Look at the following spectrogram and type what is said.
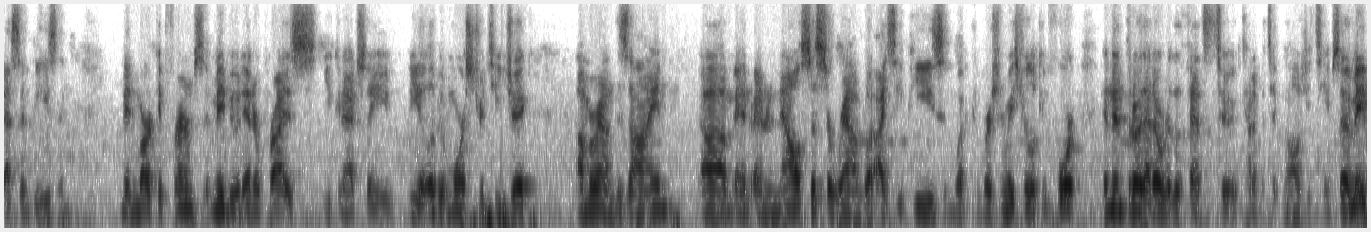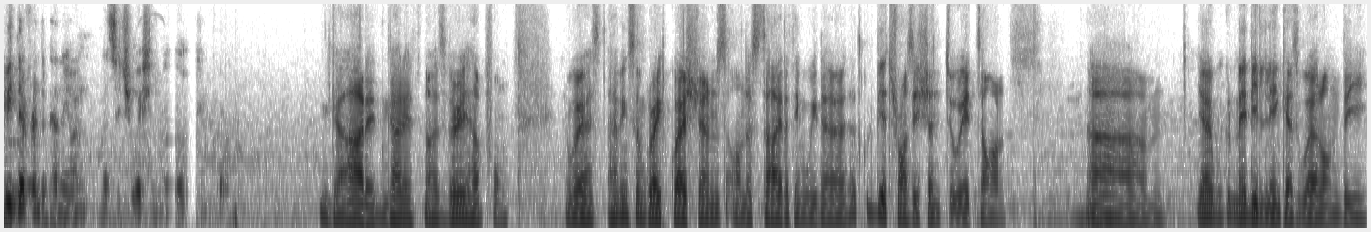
SMBs and mid-market firms. Maybe with enterprise, you can actually be a little bit more strategic um, around design um, and, and, analysis around what ICPs and what conversion rates you're looking for, and then throw that over the fence to kind of a technology team. So it may be different depending on what situation you're looking for. Got it. Got it. No, it's very helpful. We're having some great questions on the side. I think we uh, that could be a transition to it on. Um, yeah, we could maybe link as well on the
